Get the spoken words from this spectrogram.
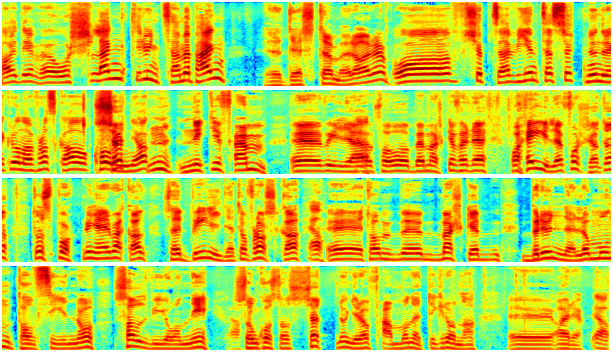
har drevet og slengt rundt seg med penger. Eh, Det stemmer, Are. Og kjøpte seg vin til 1700 kroner flaska, og konjakk 1795 eh, vil jeg få bemerke. For det, på hele forsida av sporten denne vekka så er bilde av flasker Ja. eh, av eh, merket Brunello Montalcino Salvioni, som kosta 1795 kroner. Eh, Are. Ja,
